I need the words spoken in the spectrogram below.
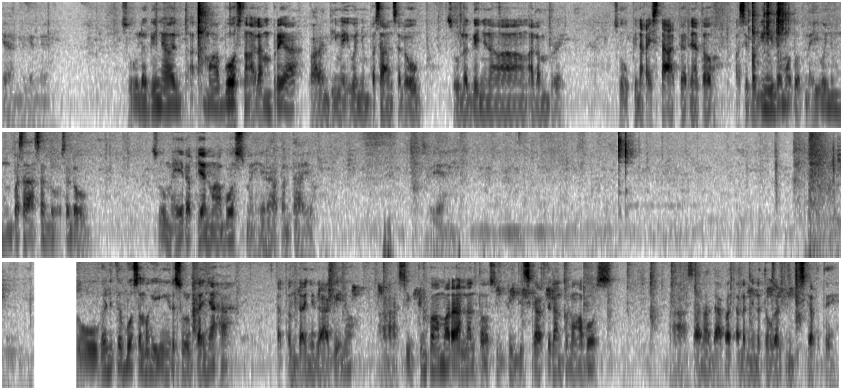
Yan, lagyan yan. So, lagyan nyo ah, mga boss ng alambre ha, para hindi maiwan yung basahan sa loob. So, lagyan nyo ng alambre. So, pinaka-stopper niya to. Kasi pag hinila mo to, naiwan yung basahan sa, lo- sa loob. So, mahirap yan mga boss. Mahirapan tayo. So, yan. So, ganito boss ang magiging resulta niya ha. Tatandaan nyo lagi no. Ah, simpleng pamamaraan lang to. Simpleng diskarte lang to mga boss. Ah, sana dapat alam niyo na itong ganitong diskarte.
